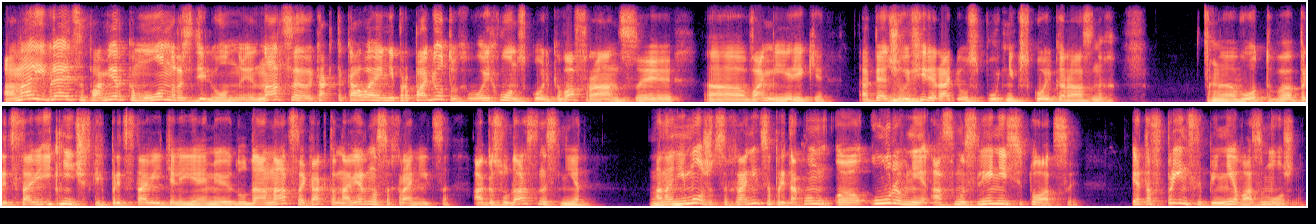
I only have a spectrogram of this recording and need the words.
Она является по меркам ООН разделенной. Нация как таковая не пропадет, их, их вон сколько, во Франции, э, в Америке. Опять же, в эфире радио «Спутник» сколько разных. Э, вот, представи, этнических представителей я имею в виду. Да, нация как-то, наверное, сохранится, а государственность нет. Она не может сохраниться при таком э, уровне осмысления ситуации. Это в принципе невозможно.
